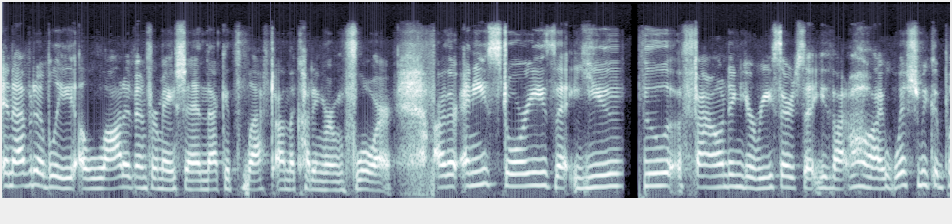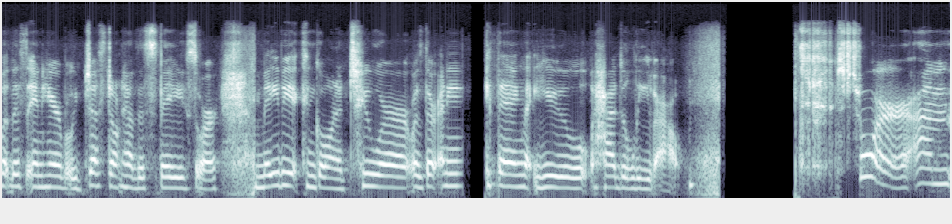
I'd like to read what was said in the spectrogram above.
inevitably a lot of information that gets left on the cutting room floor. Are there any stories that you found in your research that you thought, oh, I wish we could put this in here, but we just don't have the space, or maybe it can go on a tour? Was there anything that you had to leave out? Sure. Um,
